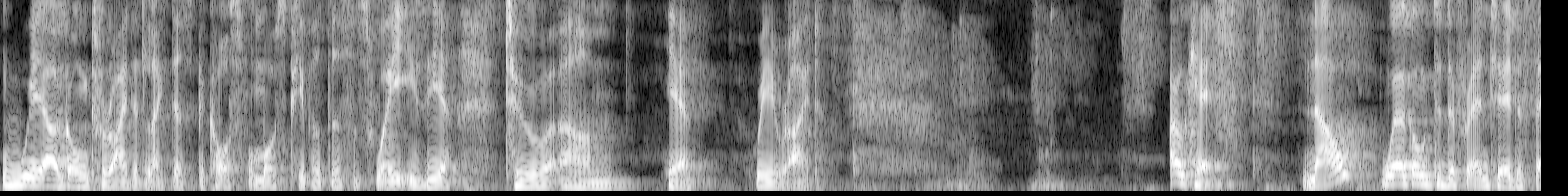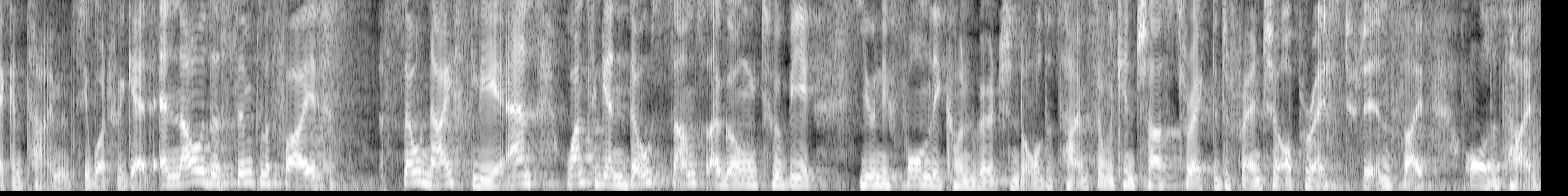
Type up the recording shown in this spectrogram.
we are going to write it like this because for most people this is way easier to um, yeah rewrite. Okay, now we're going to differentiate a second time and see what we get. And now the simplified so nicely and once again those sums are going to be uniformly convergent all the time so we can just drag the differential operator to the inside all the time.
